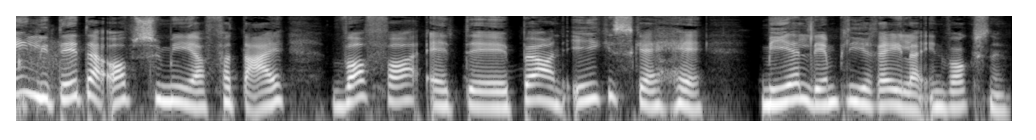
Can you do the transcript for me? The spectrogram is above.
egentlig det, der opsummerer for dig, hvorfor at børn ikke skal have mere lempelige regler end voksne?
